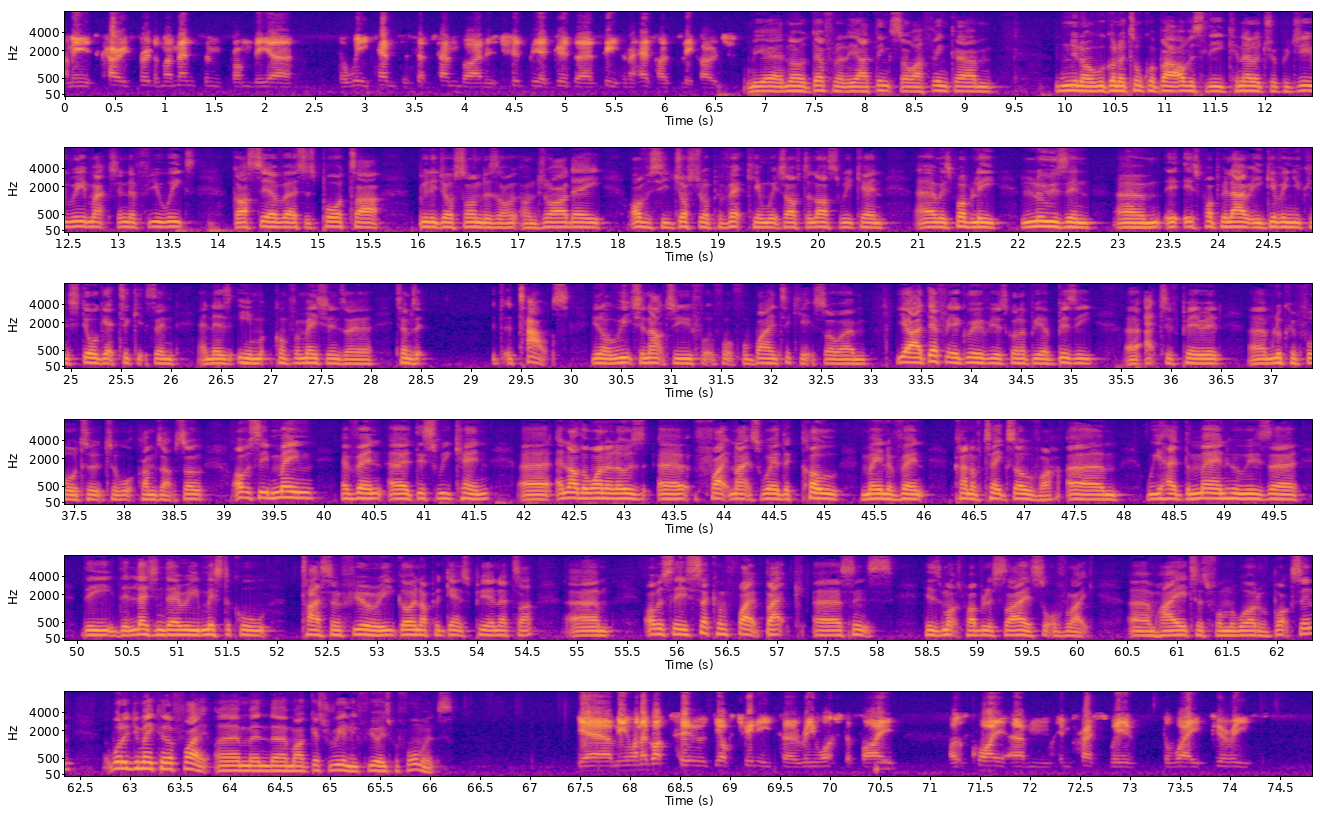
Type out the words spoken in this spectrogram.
I mean, it's carried through the momentum from the uh, the weekend to September, and it should be a good uh, season ahead, hopefully, Coach. Yeah, no, definitely. I think so. I think um, you know we're going to talk about obviously Canelo Triple G rematch in a few weeks. Garcia versus Porter, Billy Joe Saunders on Andrade, obviously Joshua Povetkin, which after last weekend um, is probably losing um, its popularity, given you can still get tickets and and there's confirmations uh, in terms of touts, you know, reaching out to you for, for, for buying tickets. So, um, yeah, I definitely agree with you. It's going to be a busy, uh, active period. Um, looking forward to, to what comes up. So, obviously, main event uh, this weekend. Uh, another one of those uh, fight nights where the co-main event kind of takes over. Um, we had the man who is uh, the the legendary mystical Tyson Fury going up against Pianeta. Um, obviously, second fight back uh, since his much publicized sort of like um, hiatus from the world of boxing. What did you make of the fight? Um, and um, I guess really Fury's performance. Yeah, I mean, when I got to the opportunity to rewatch the fight, I was quite um, impressed with the way Fury's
